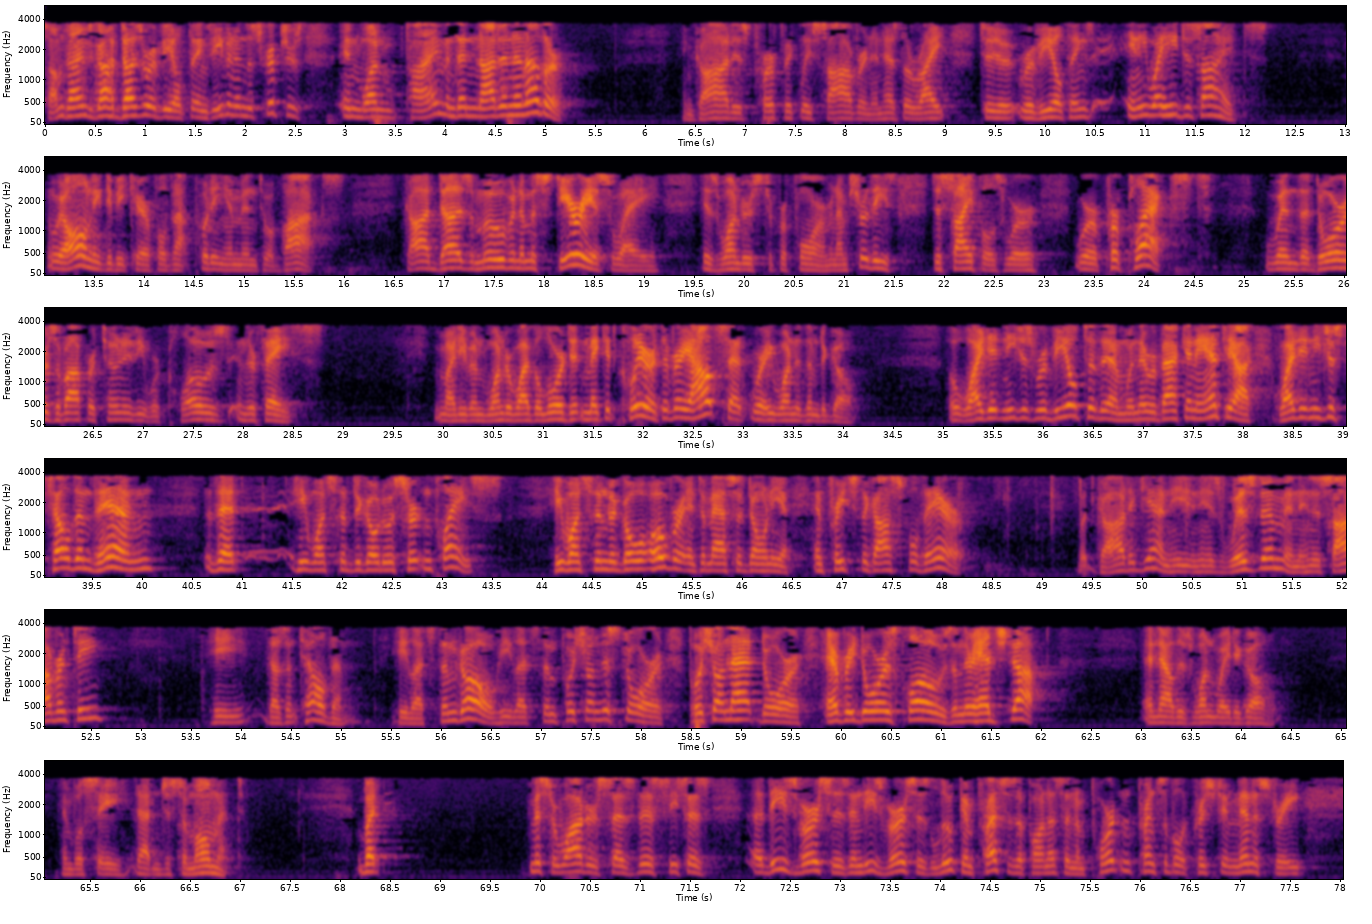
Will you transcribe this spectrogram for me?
Sometimes God does reveal things, even in the scriptures, in one time and then not in another. And God is perfectly sovereign and has the right to reveal things any way He decides. We all need to be careful of not putting Him into a box. God does move in a mysterious way his wonders to perform. And I'm sure these disciples were, were perplexed when the doors of opportunity were closed in their face. We might even wonder why the Lord didn't make it clear at the very outset where He wanted them to go. Oh, why didn't He just reveal to them when they were back in Antioch? Why didn't He just tell them then that He wants them to go to a certain place? He wants them to go over into Macedonia and preach the gospel there. But God, again, He, in His wisdom and in His sovereignty, He doesn't tell them. He lets them go. He lets them push on this door, push on that door. Every door is closed and they're hedged up. And now there's one way to go. And we'll see that in just a moment. But Mr. Waters says this. He says, uh, these verses, in these verses, Luke impresses upon us an important principle of Christian ministry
